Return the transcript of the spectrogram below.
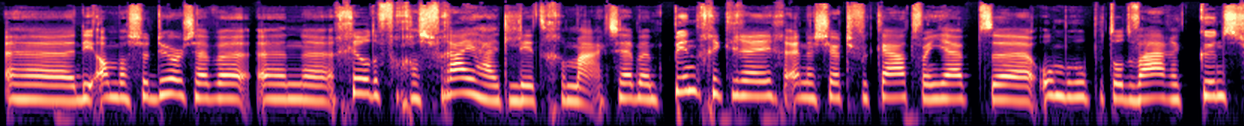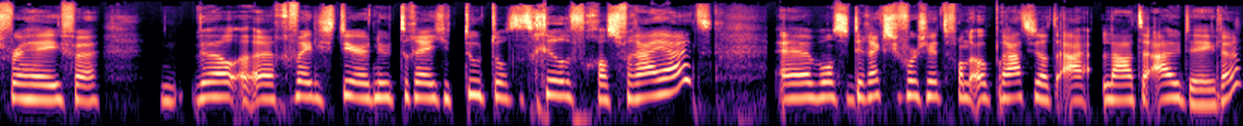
eh, die ambassadeurs hebben een eh, Gilde van Gasvrijheid lid gemaakt. Ze hebben een pin gekregen en een certificaat van... jij hebt eh, omroepen tot ware kunst verheven. Wel gefeliciteerd, nu treed je toe tot het Gilde van Gasvrijheid. We hebben onze directievoorzitter van de operatie dat laten uitdelen.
